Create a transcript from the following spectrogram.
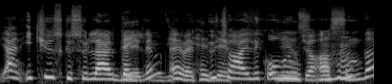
yani 200 küsürler diyelim. De, evet 3 aylık olunca diyorsun. aslında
